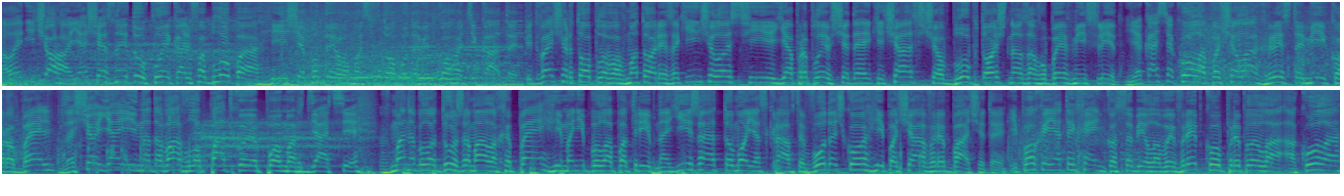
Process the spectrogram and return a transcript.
Але нічого, я ще знайду клик Альфа Блупа і ще подивимось, хто буде від кого тікати. Під вечір топливо в моторі закінчилось, і я проплив ще деякий час, щоб блуб точно загубив мій слід. Якась акула почала гризти мій корабель, за що я їй надавав лопаткою по мордяці. В мене було дуже мало хп, і мені була потрібна їжа, тому я скрафтив вудочку і почав рибачити. І поки я тихенько собі ловив рибку, приплила акула,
